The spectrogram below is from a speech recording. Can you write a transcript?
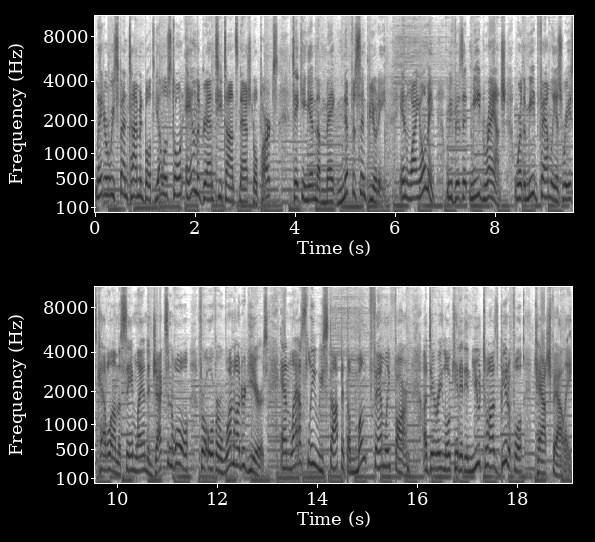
Later, we spend time in both Yellowstone and the Grand Tetons Tetons National Parks, taking in the magnificent beauty. In Wyoming, we visit Mead Ranch, where the Mead family has raised cattle on the same land in Jackson Hole for over 100 years. And lastly, we stop at the Monk Family Farm, a dairy located in Utah's beautiful Cache Valley.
